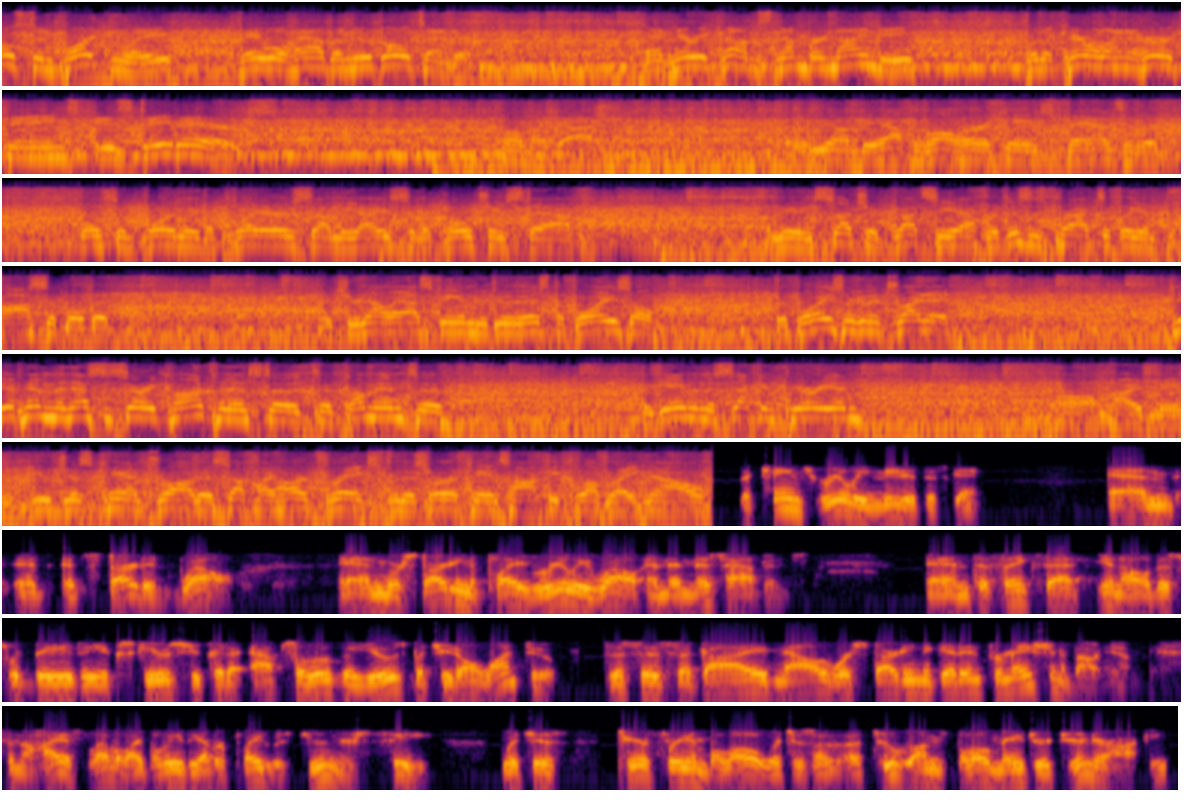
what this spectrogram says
Most importantly, they will have a new goaltender. And here he comes, number 90 for the Carolina Hurricanes is Dave Ayres. Oh my gosh. Uh, on behalf of all Hurricanes fans and the, most importantly the players on the ice and the coaching staff, I mean, such a gutsy effort. This is practically impossible that that you're now asking him to do this. The boys will the boys are going to try to give him the necessary confidence to, to come into the game in the second period. Oh, I mean, you just can't draw this up. My heart breaks for this Hurricanes hockey club right now. The Canes really needed this game, and it, it started well, and we're starting to play really well, and then this happens. And to think that, you know, this would be the excuse you could absolutely use, but you don't want to. This is a guy now we're starting to get information about him. And the highest level I believe he ever played was junior C, which is tier three and below, which is a, a two rungs below major junior hockey.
